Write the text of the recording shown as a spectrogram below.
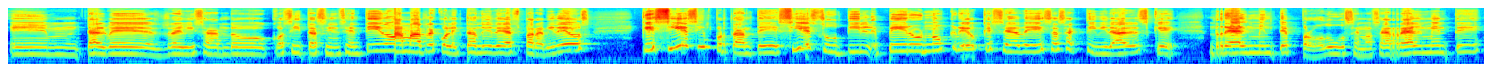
Em, tal vez revisando cositas sin sentido, nada más recolectando ideas para videos que sí es importante, sí es útil, pero no creo que sea de esas actividades que realmente producen, o sea, realmente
